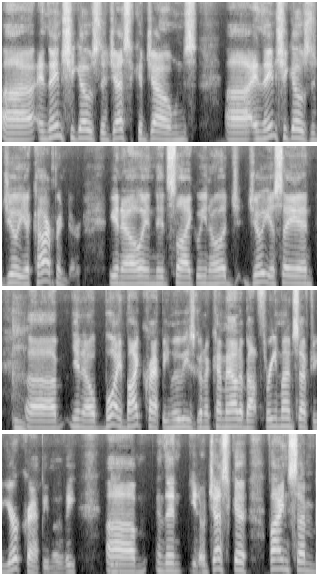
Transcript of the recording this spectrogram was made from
uh, and then she goes to Jessica Jones, uh, and then she goes to Julia Carpenter, you know, and it's like you know J- Julia saying, uh, you know, boy, my crappy movie is going to come out about three months after your crappy movie, um, and then you know Jessica finds some.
